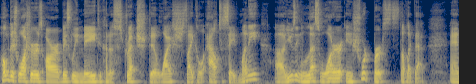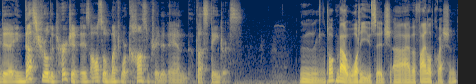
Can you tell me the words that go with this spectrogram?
Home dishwashers are basically made to kind of stretch the wash cycle out to save money, uh, using less water in short bursts, stuff like that. And the industrial detergent is also much more concentrated and thus dangerous. Mm, talking about water usage, uh, I have a final question.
